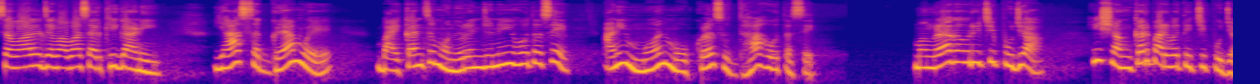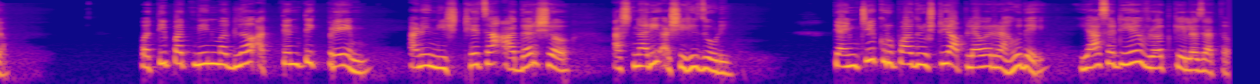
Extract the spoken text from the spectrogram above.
सवाल जवाबासारखी गाणी या सगळ्यामुळे बायकांचं मनोरंजनही होत असे आणि मन मोकळंसुद्धा होत असे. मंगळागौरीची पूजा ही शंकर पार्वतीची पूजा. पतीपत्नींमधलं आत्यंतिक अत्यंतिक प्रेम आणि निष्ठेचा आदर्श असणारी अशी ही जोडी. त्यांची कृपादृष्टी आपल्यावर राहू दे यासाठी हे व्रत केलं जातं.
